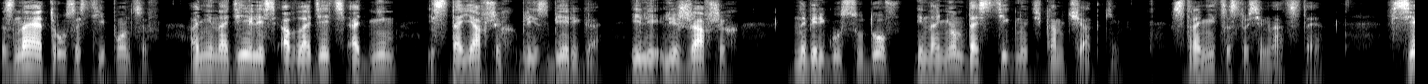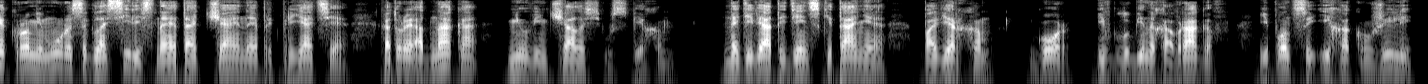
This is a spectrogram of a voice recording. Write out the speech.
Зная трусость японцев, они надеялись овладеть одним из стоявших близ берега или лежавших на берегу судов и на нем достигнуть Камчатки. Страница 117. Все, кроме Мура, согласились на это отчаянное предприятие, которое, однако, не увенчалось успехом. На девятый день скитания по верхам гор и в глубинах оврагов японцы их окружили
